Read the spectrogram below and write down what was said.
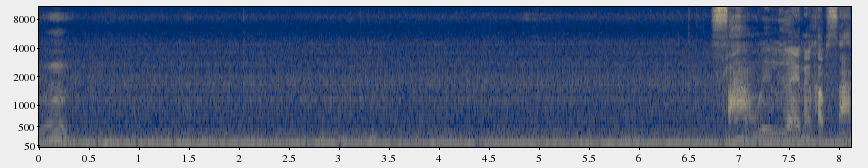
อืมสร้างเรื่อยๆนะครับ สร้าง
